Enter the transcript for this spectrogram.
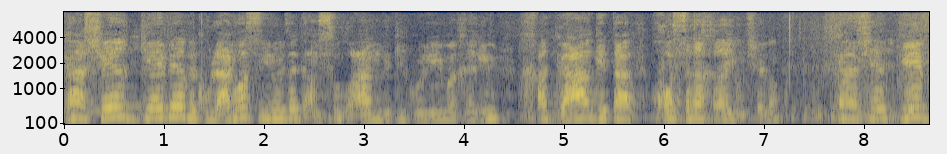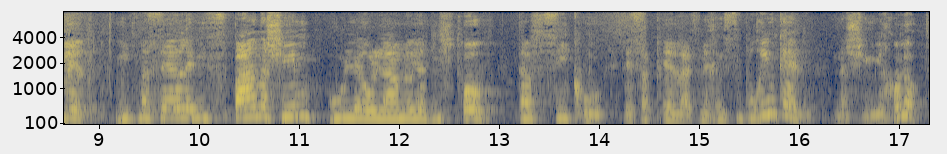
כאשר גבר, וכולנו עשינו את זה, גם סורן וגלגולים אחרים, חגג את החוסר אחריות שלו. כאשר גבר מתמסר למספר נשים, הוא לעולם לא ירגיש טוב. תפסיקו לספר לעצמכם סיפורים כאלו. נשים יכולות,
